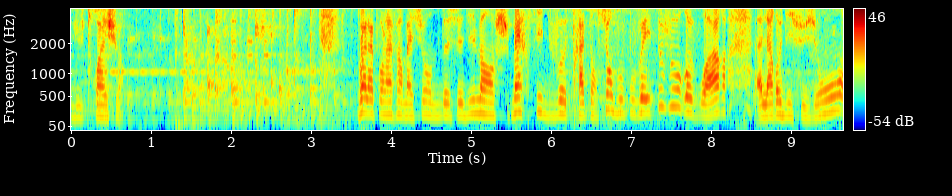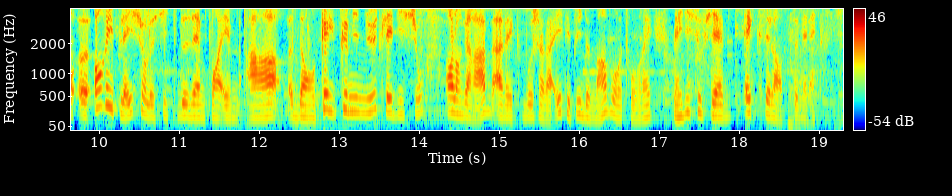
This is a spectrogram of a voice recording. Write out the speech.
du 3 juin. Voilà pour l'information de ce dimanche. Merci de votre attention. Vous pouvez toujours revoir euh, la rediffusion euh, en replay sur le site 2m.ma dans quelques minutes, l'édition en langue arabe avec Boucharaït. Et puis demain, vous retrouverez Mehdi Soufiane. Excellente semaine à tous.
